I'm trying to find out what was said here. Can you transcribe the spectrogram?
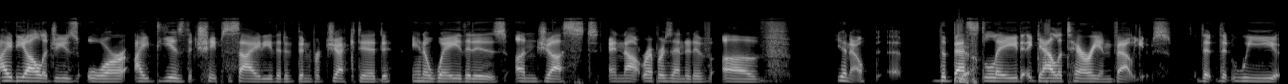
ideologies or ideas that shape society that have been rejected in a way that is unjust and not representative of, you know, the best yeah. laid egalitarian values that, that we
